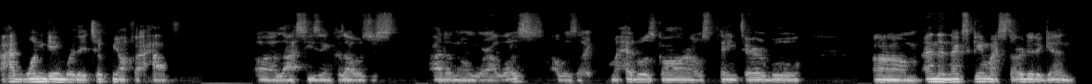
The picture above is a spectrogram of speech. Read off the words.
I had one game where they took me off at half uh, last season because I was just I don't know where I was. I was like my head was gone. I was playing terrible. Um, and the next game I started again,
